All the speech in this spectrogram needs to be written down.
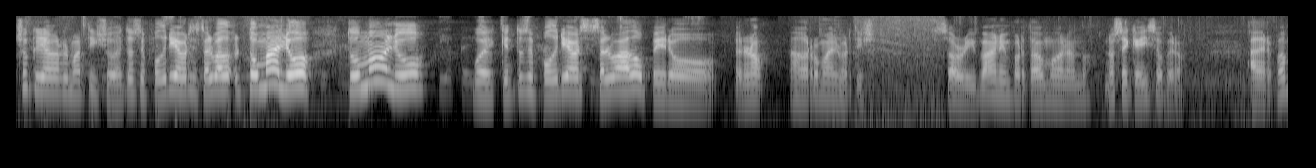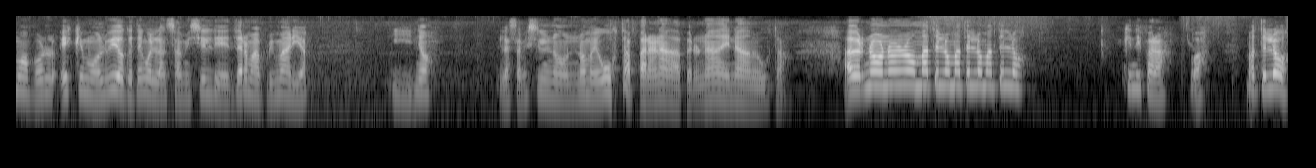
yo quería agarrar el martillo. Entonces podría haberse salvado. ¡Tómalo! ¡Tómalo! Bueno, que entonces podría haberse salvado, pero... Pero no, agarró mal el martillo. Sorry, va, no importa, vamos ganando. No sé qué hizo, pero... A ver, vamos a ponerlo... Es que me olvido que tengo el lanzamisil de derma primaria. Y no. El lanzamisil no, no me gusta para nada, pero nada de nada me gusta. A ver, no, no, no, mátenlo, mátenlo, mátenlo. ¿Quién dispara? Va, mátenlo.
